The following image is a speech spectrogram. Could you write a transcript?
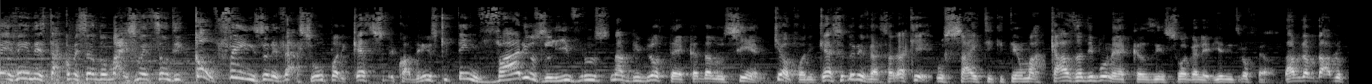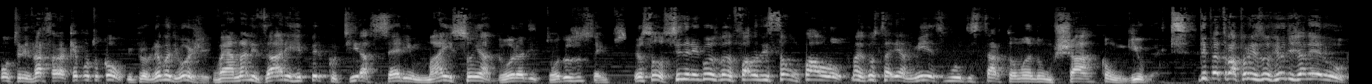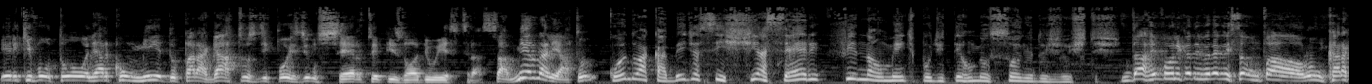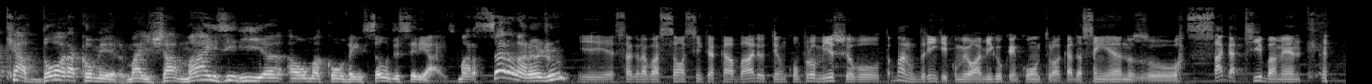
Bem-vindo! Está começando mais uma edição de Confins Universo, o um podcast sobre quadrinhos que tem vários livros na biblioteca da Luciene, que é o podcast do Universo HQ, o site que tem uma casa de bonecas em sua galeria de troféus. www.universohq.com. E o programa de hoje vai analisar e repercutir a série mais sonhadora de todos os tempos. Eu sou o Sidney Guzman, falo de São Paulo, mas gostaria mesmo de estar tomando um chá com Gilbert. De Petrópolis, no Rio de Janeiro, ele que voltou a olhar com medo para gatos depois de um certo episódio extra. Samir Naliato. Quando eu acabei de assistir a série, finalmente pude ter o meu sonho dos justos. Da República de Verão em São Paulo, um cara que adora comer, mas jamais iria a uma convenção de cereais. Marcelo Naranjo. E essa gravação, assim que acabar, eu tenho um compromisso. Eu vou tomar um drink com meu amigo que eu encontro a cada 100 anos, o Sagatiba Man.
